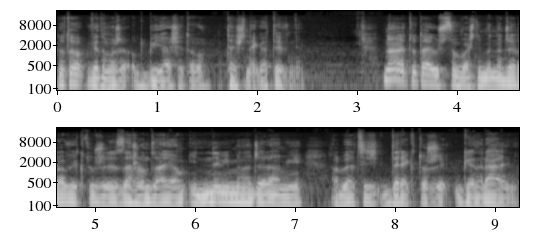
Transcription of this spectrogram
no to wiadomo, że odbija się to też negatywnie. No ale tutaj już są właśnie menedżerowie, którzy zarządzają innymi menedżerami albo jacyś dyrektorzy generalni.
